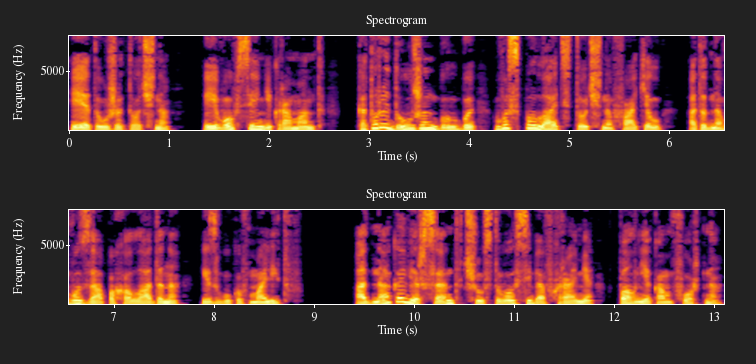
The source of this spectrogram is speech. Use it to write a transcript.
и это уже точно, и вовсе некромант, который должен был бы воспылать точно факел от одного запаха ладана и звуков молитв. Однако Версент чувствовал себя в храме вполне комфортно,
